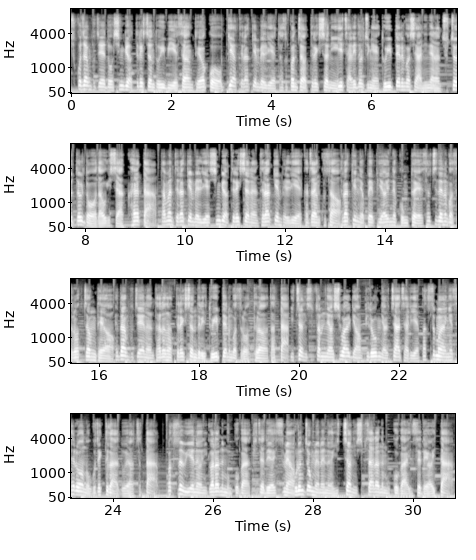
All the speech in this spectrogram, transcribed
축구장 부지에도 신규 어트랙션 도입이 예상되었고 웃기야 드라켄밸리의 다섯 번째 어트랙션이 이 자리들 중에 도입되는 것이 아니냐는 추측들도 나오기 시작하였다. 다만 드라 켄밸리의 신규 어트랙션은 드라켄밸리의 가장 구석 드라켄 옆에 비어있는 공터에 설치되는 것으로 확정되어 해당 부지에는 다른 어트랙션들이 도입되는 것으로 드러났다. 2023년 10월경 비룡 열차 자리에 박스 모양의 새로운 오브젝트가 놓여졌다. 박스 위에는 이거라는 문구가 기재되어 있으며 오른쪽 면에는 2024라는 문구가 인쇄되어 있다.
